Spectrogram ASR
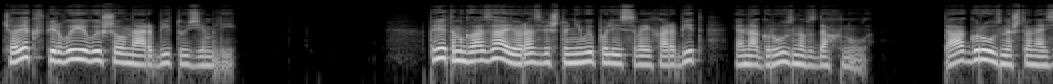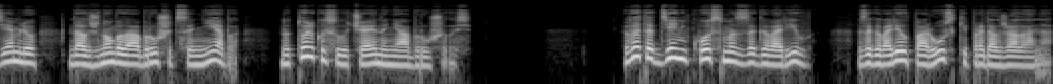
человек впервые вышел на орбиту Земли. При этом глаза ее разве что не выпали из своих орбит, и она грузно вздохнула. Так грузно, что на Землю должно было обрушиться небо, но только случайно не обрушилось. В этот день космос заговорил, заговорил по-русски, продолжала она.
